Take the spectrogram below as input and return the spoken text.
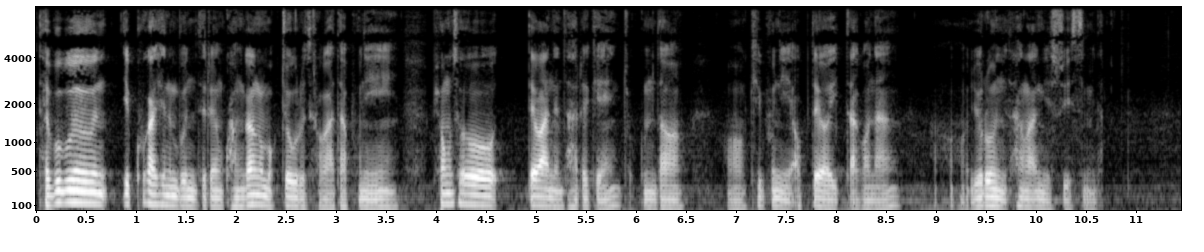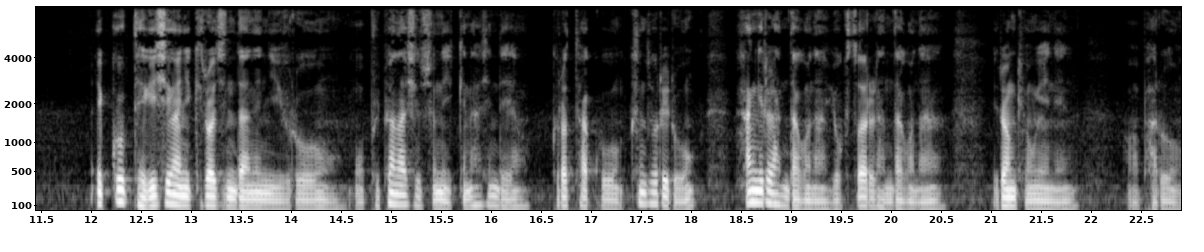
대부분 입국하시는 분들은 관광을 목적으로 들어가다 보니 평소 때와는 다르게 조금 더 어, 기분이 up되어 있다거나 이런 어, 상황일 수 있습니다. 입국 대기 시간이 길어진다는 이유로 뭐 불편하실 수는 있긴 하신데요. 그렇다고 큰 소리로 항의를 한다거나 욕설을 한다거나 이런 경우에는 어, 바로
